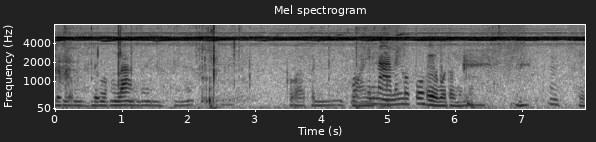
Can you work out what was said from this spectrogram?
ดึงลงดึงลงข้างล่างไปนะเพราะว่าเป็นไม้เห็นหนาแมันบ่ปูเออโบต้องเห็นนะเดี๋ยว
